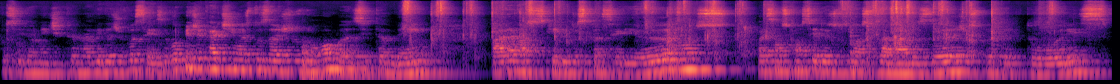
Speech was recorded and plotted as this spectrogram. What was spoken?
Possivelmente entrando na vida de vocês. Eu vou pedir cartinhas dos anjos do romance também para nossos queridos cancerianos. Quais são os conselhos dos nossos amados anjos protetores?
